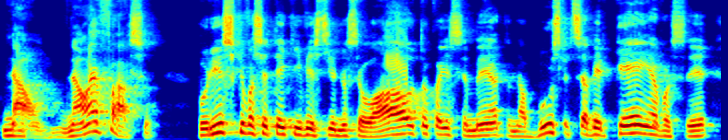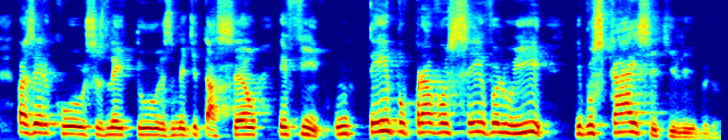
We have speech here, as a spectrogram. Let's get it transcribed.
Não, não é fácil. Por isso que você tem que investir no seu autoconhecimento, na busca de saber quem é você, fazer cursos, leituras, meditação, enfim, um tempo para você evoluir e buscar esse equilíbrio.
